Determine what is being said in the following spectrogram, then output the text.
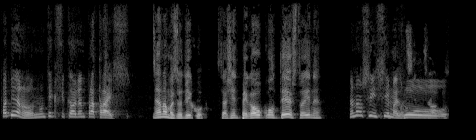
Fabiano, não tem que ficar olhando para trás. Não, não, mas eu digo, se a gente pegar o contexto aí, né? Não, não, sim, sim, mas o.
